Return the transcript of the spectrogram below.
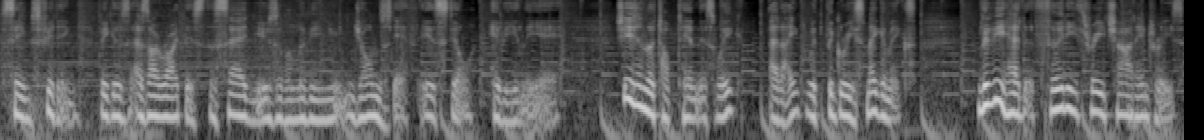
seems fitting because as I write this, the sad news of Olivia Newton John's death is still heavy in the air. She's in the top 10 this week at 8 with the Grease Megamix. Livy had 33 chart entries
